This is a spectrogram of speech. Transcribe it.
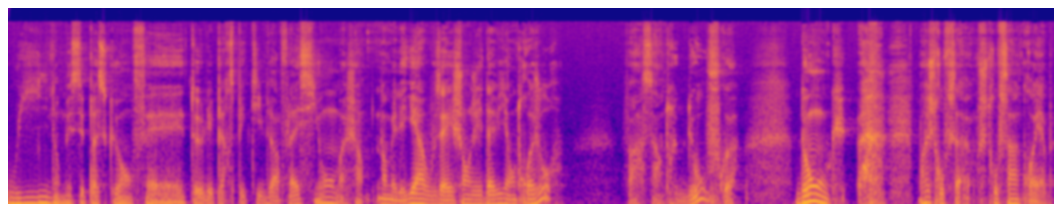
oui non mais c'est parce que en fait les perspectives d'inflation machin non mais les gars vous avez changé d'avis en trois jours enfin c'est un truc de ouf quoi donc moi je trouve ça je trouve ça incroyable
